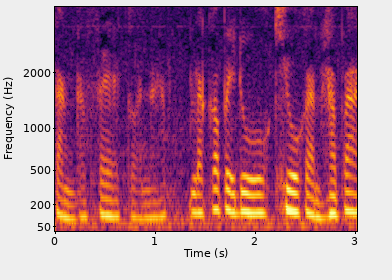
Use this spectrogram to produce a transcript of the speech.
สั่งกาแฟก่อนนะครับ แล้วก็ไปดูคิวกันครับว่า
